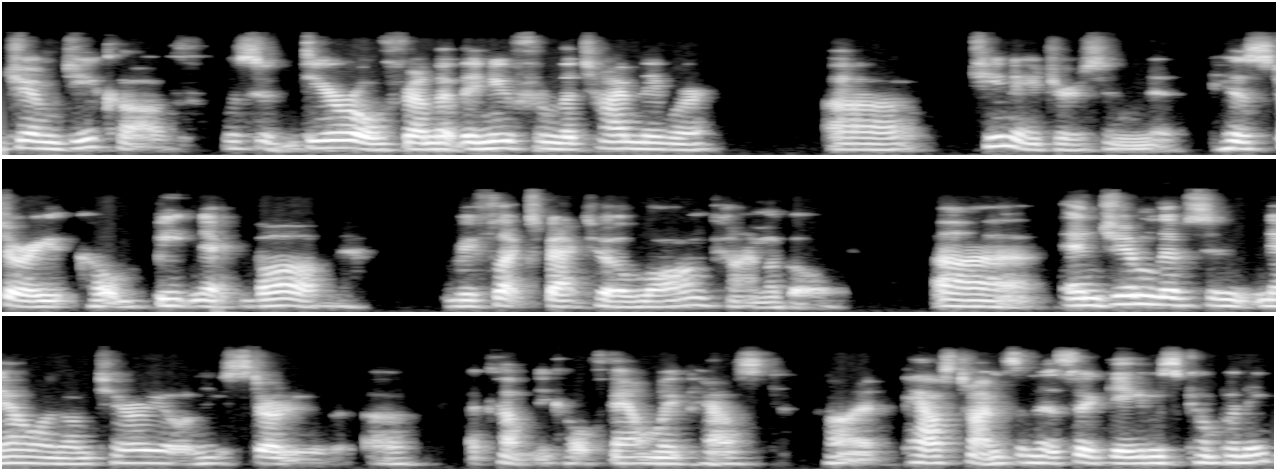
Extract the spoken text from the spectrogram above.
Jim Deacove, was a dear old friend that they knew from the time they were uh, teenagers, and his story called Beatnik Bob reflects back to a long time ago. Uh, and Jim lives in now in Ontario, and he started a, a company called Family Past Pastimes, and it's a games company.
